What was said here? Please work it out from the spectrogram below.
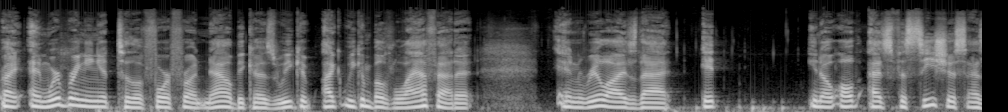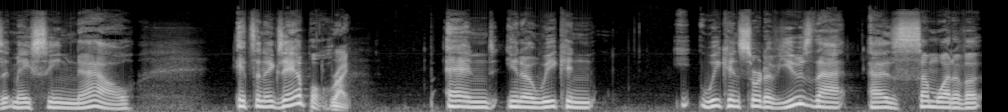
Right, and we're bringing it to the forefront now because we can I, we can both laugh at it and realize that it, you know, all as facetious as it may seem now, it's an example, Right. and you know we can we can sort of use that as somewhat of a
